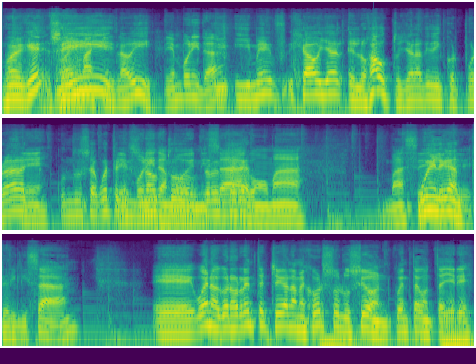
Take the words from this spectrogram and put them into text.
¿Nueve qué? No sí, hay imagen. la vi. Bien bonita. ¿eh? Y, y me he fijado ya en los autos, ya la tiene incorporada Sí. cuando uno se da cuenta que bien es un bonita, auto de modernizada, rentacar. como más, más Muy eh, elegante. estilizada. Eh, bueno, EconoRent entrega la mejor solución. Cuenta con talleres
